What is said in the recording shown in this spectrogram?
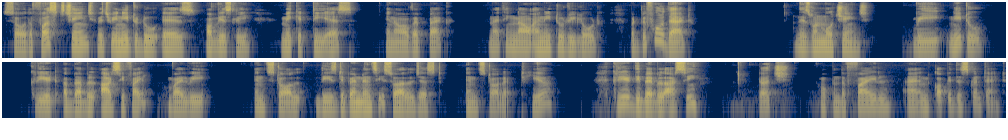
So the first change which we need to do is obviously make it ts in our webpack and i think now i need to reload. But before that there's one more change. We need to create a babel rc file while we install these dependencies. So i'll just install it here. Create the babel rc touch open the file and copy this content.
